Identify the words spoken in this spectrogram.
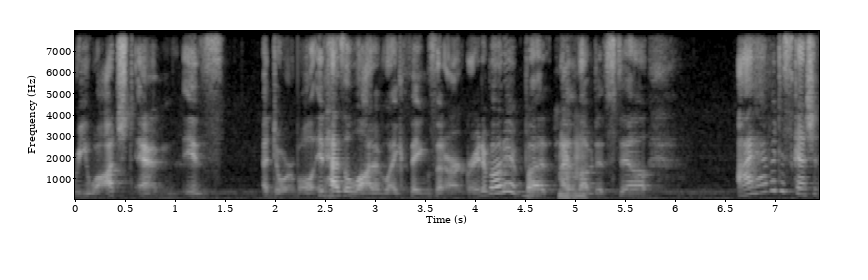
rewatched and is adorable. It has a lot of like things that aren't great about it, but I Mm-hmm. loved it still. I have a discussion.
